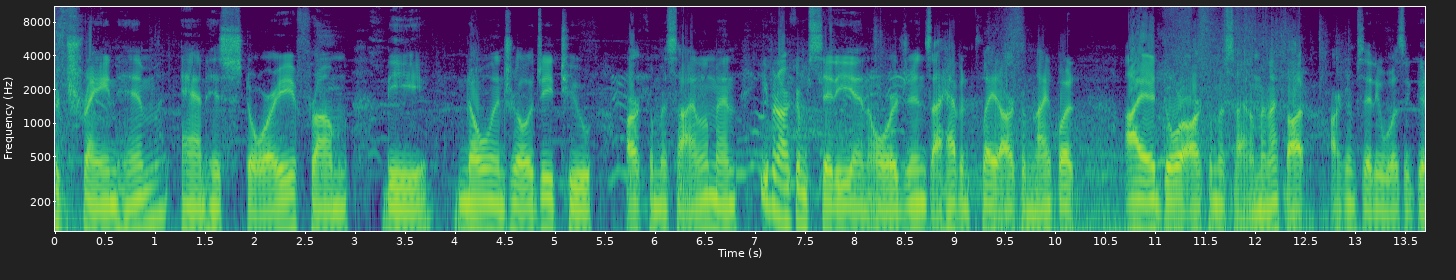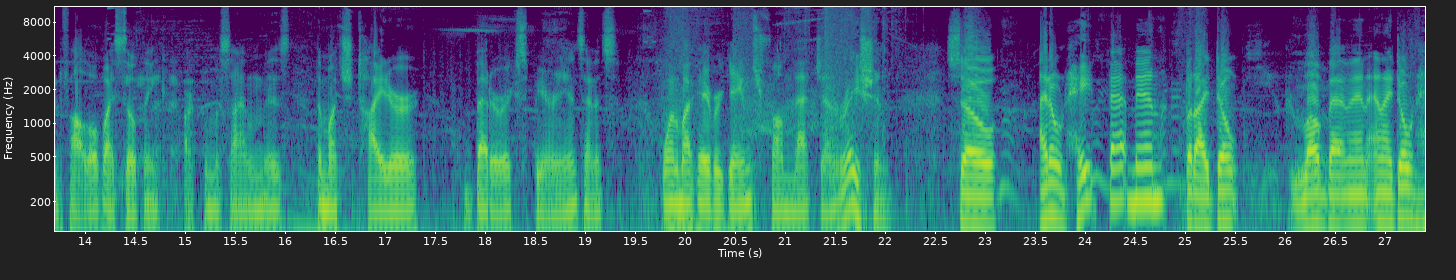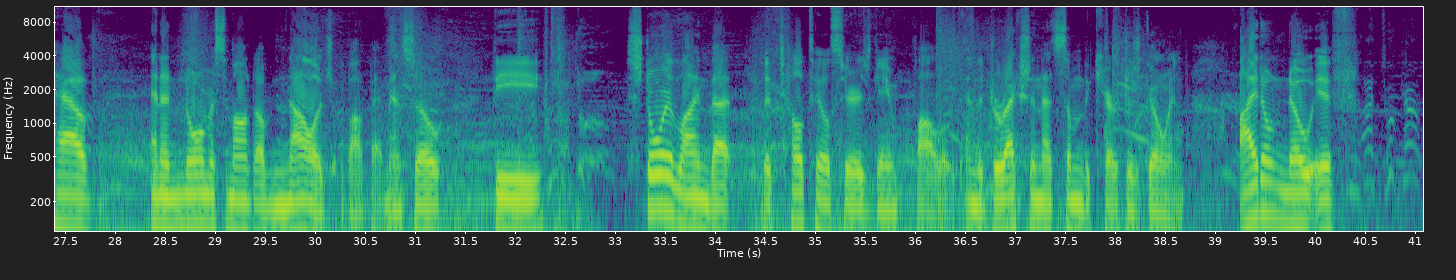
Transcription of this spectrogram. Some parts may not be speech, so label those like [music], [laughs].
portraying him and his story from the Nolan trilogy to Arkham Asylum and even Arkham City and Origins. I haven't played Arkham Knight, but I adore Arkham Asylum, and I thought Arkham City was a good follow up. I still think Arkham Asylum is the much tighter, better experience, and it's one of my favorite games from that generation. So I don't hate Batman, but I don't love Batman, and I don't have an enormous amount of knowledge about Batman. So the storyline that the Telltale series game followed and the direction that some of the characters go in, I don't know if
